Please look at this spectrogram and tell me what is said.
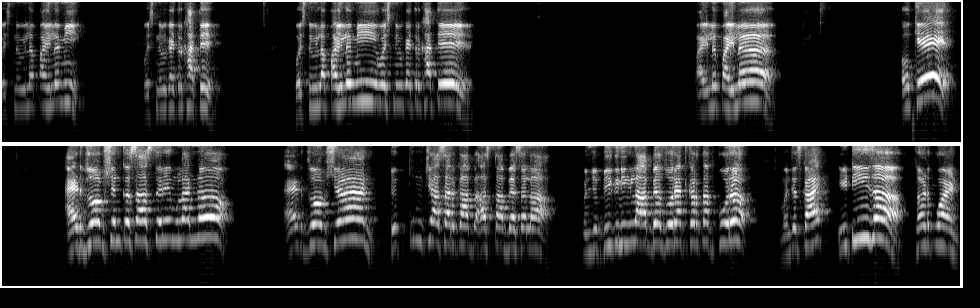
वैष्णवीला पाहिलं मी. वैष्णवी काहीतरी खाते. वैष्णवीला पाहिलं मी. वैष्णवी काहीतरी खाते. पाहिलं पाहिलं. ओके. ऍडझॉर्प्शन कसं असतं रे मुलांना? ऍडझॉर्प्शन हे तुमच्यासारखं असतं अभ्यासाला. म्हणजे बिगिनिंगला अभ्यास जोऱ्यात करतात पोरं. म्हणजेच काय? It is a third point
